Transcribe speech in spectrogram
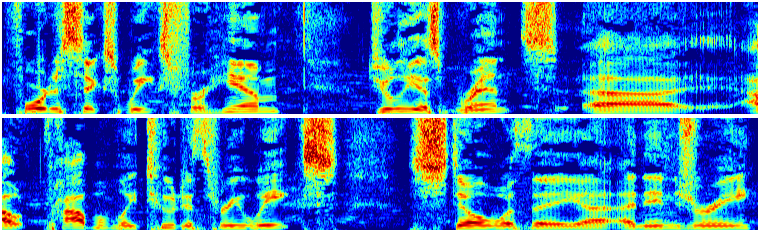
four to six weeks for him. Julius Brents uh, out probably two to three weeks, still with a uh, an injury.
